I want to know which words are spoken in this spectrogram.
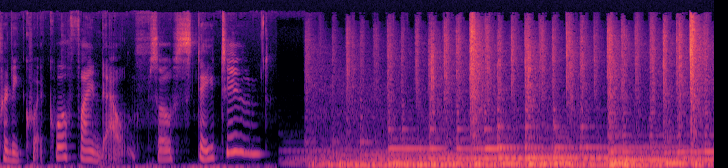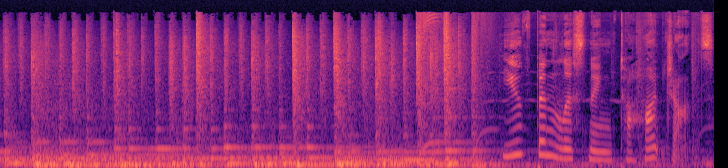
pretty quick. We'll find out. So stay tuned. You've been listening to Haunt Jaunts,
